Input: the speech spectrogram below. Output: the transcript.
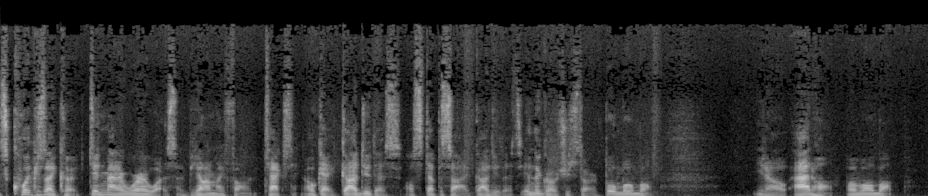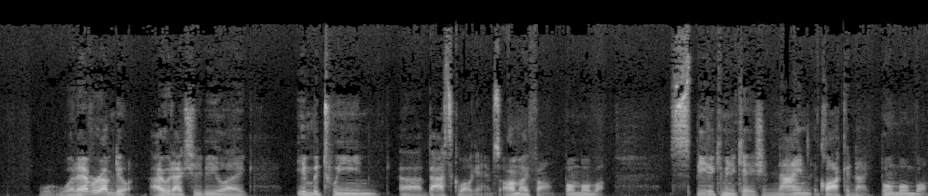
as quick as I could. Didn't matter where I was. I'd be on my phone, texting. Okay, gotta do this. I'll step aside. Gotta do this. In the grocery store. Boom, boom, boom. You know, at home. Boom, boom, boom. W- whatever I'm doing, I would actually be like in between uh, basketball games on my phone. Boom, boom, boom. Speed of communication. Nine o'clock at night. Boom, boom, boom.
